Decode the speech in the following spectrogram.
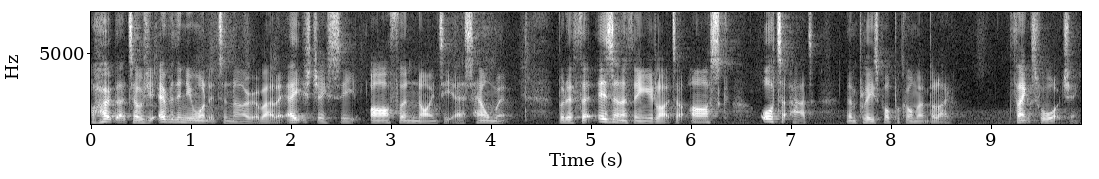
I hope that tells you everything you wanted to know about the HJC RPHA 90S helmet. But if there is anything you'd like to ask or to add, then please pop a comment below. Thanks for watching.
